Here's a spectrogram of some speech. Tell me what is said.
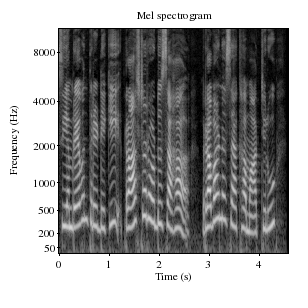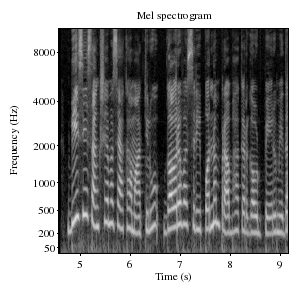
సీఎం రేవంత్ రెడ్డికి రాష్ట్ర రోడ్డు సహా రవాణా శాఖ మాత్యులు బీసీ సంక్షేమ శాఖ మాత్యులు గౌరవ శ్రీ పొన్నం ప్రభాకర్ గౌడ్ పేరు మీద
